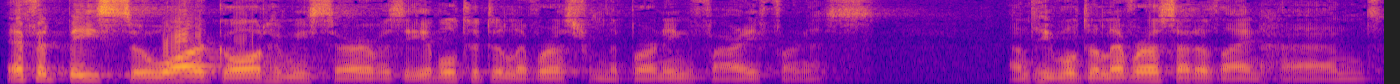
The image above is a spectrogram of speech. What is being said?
If it be so, our God whom we serve is able to deliver us from the burning fiery furnace, and he will deliver us out of thine hand,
